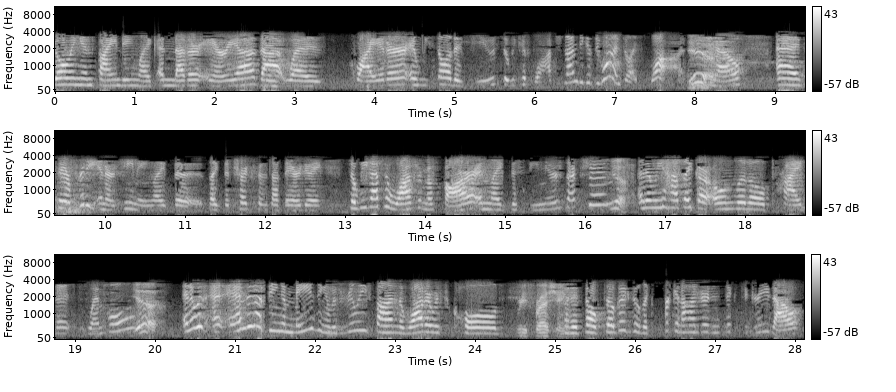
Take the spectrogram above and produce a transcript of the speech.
going and finding like another area that was quieter and we still had a view so we could watch them because we wanted to like watch, Yeah. you know. And they were pretty entertaining, like the like the tricks and stuff they were doing. So we got to watch from afar in like the senior section. Yeah. And then we had like our own little private swim hole. Yeah. And it was it ended up being amazing. It was really fun. The water was cold. Refreshing. But it felt so good because it was like freaking 106 degrees out.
